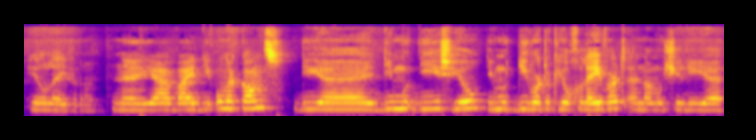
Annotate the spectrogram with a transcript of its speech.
heel leveren. Nee, ja, bij die onderkant, die, eh, die, moet, die is heel, die, moet, die wordt ook heel geleverd. En dan moet je die, eh,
